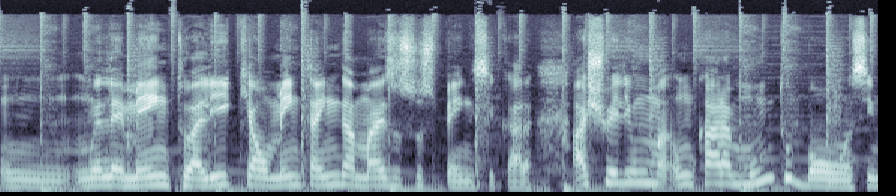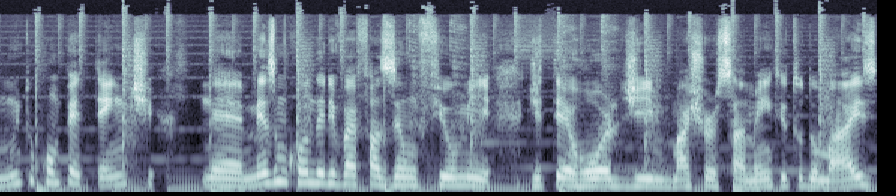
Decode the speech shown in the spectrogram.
um, um elemento ali que aumenta ainda mais o suspense, cara. Acho ele uma, um cara muito bom, assim, muito competente, né? Mesmo quando ele vai fazer um filme de terror de baixo orçamento e tudo mais,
